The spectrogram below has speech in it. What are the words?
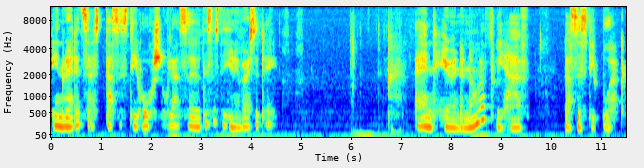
In red it says Das ist die Hochschule, so this is the university. And here in the north we have Das ist die Burg.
